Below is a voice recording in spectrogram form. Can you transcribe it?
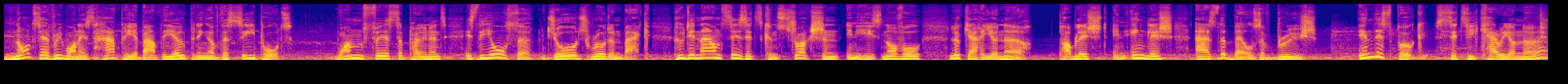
not everyone is happy about the opening of the seaport. One fierce opponent is the author Georges Rodenbach, who denounces its construction in his novel Le Carillonneur, published in English as The Bells of Bruges. In this book, city carillonneur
